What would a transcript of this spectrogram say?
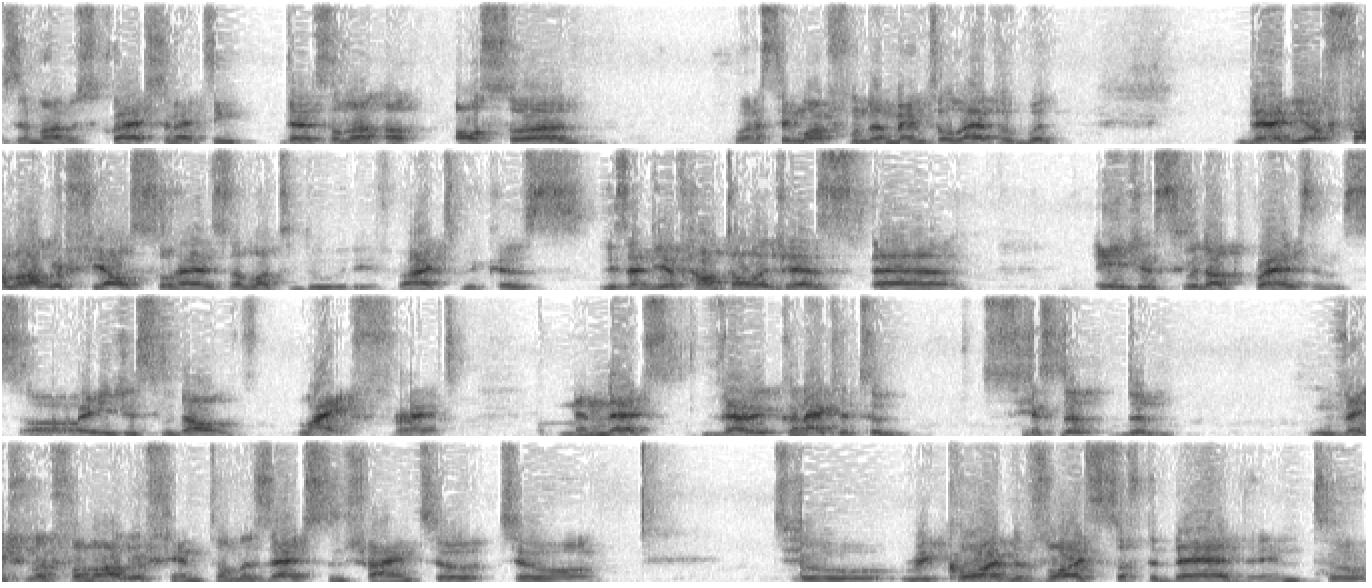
Zenobi's question, I think there's a lot, also a, want to say more fundamental level, but the idea of phonography also has a lot to do with it, right? Because this idea of hauntology has uh, agency without presence or agency without life, right? Mm-hmm. And that's very connected to since the, the invention of phonography and Thomas Edison trying to to to record the voices of the dead and to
